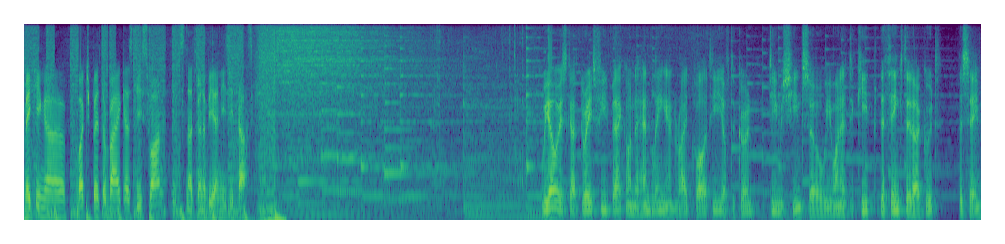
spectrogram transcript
Making a much better bike as this one, it's not going to be an easy task. We always got great feedback on the handling and ride quality of the current Teammachine, so we wanted to keep the things that are good the same.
